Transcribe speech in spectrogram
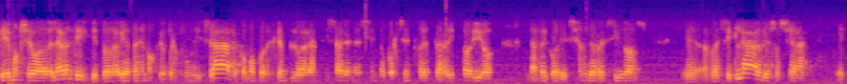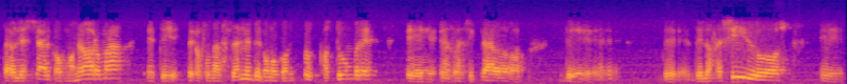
que hemos llevado adelante y que todavía tenemos que profundizar, como por ejemplo garantizar en el 100% del territorio la recolección de residuos eh, reciclables, o sea, establecer como norma, este, pero fundamentalmente como costumbre, eh, el reciclado de, de, los residuos, eh,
